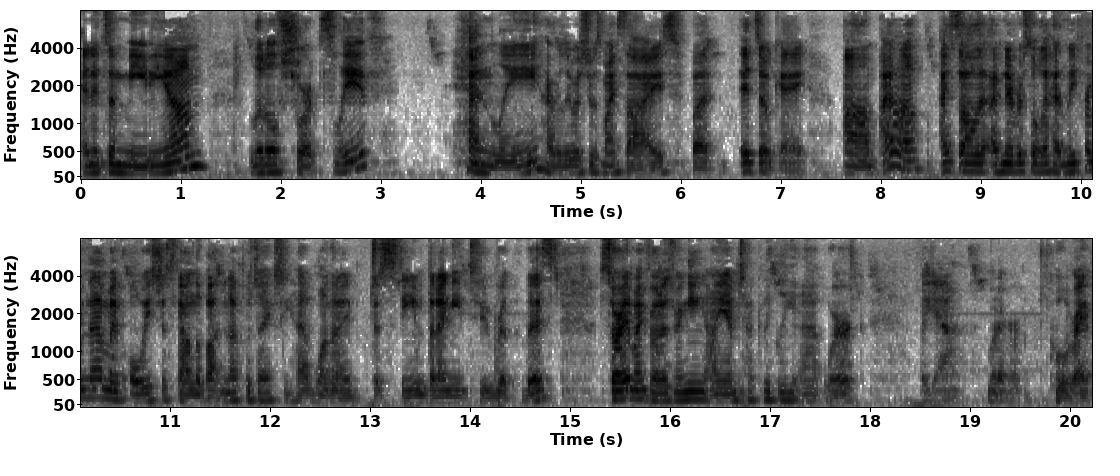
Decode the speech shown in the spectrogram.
and it's a medium, little short sleeve. Henley. I really wish it was my size, but it's okay. Um, I don't know. I saw it. I've never sold a Henley from them. I've always just found the button up, which I actually have one that I just steamed that I need to list. Sorry my phone is ringing. I am technically at work. But yeah, whatever. Cool, right?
